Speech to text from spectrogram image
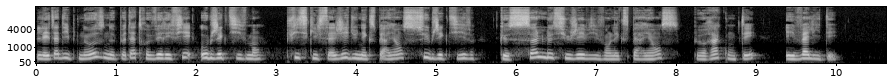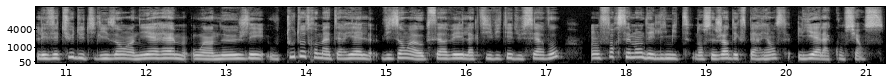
l'état d'hypnose ne peut être vérifié objectivement, puisqu'il s'agit d'une expérience subjective que seul le sujet vivant l'expérience peut raconter et valider. Les études utilisant un IRM ou un EEG ou tout autre matériel visant à observer l'activité du cerveau ont forcément des limites dans ce genre d'expérience liées à la conscience.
